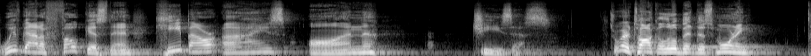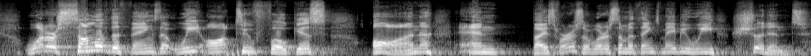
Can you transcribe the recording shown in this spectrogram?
we've got to focus then, keep our eyes on Jesus. So we're going to talk a little bit this morning. What are some of the things that we ought to focus on? And vice versa, what are some of the things maybe we shouldn't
